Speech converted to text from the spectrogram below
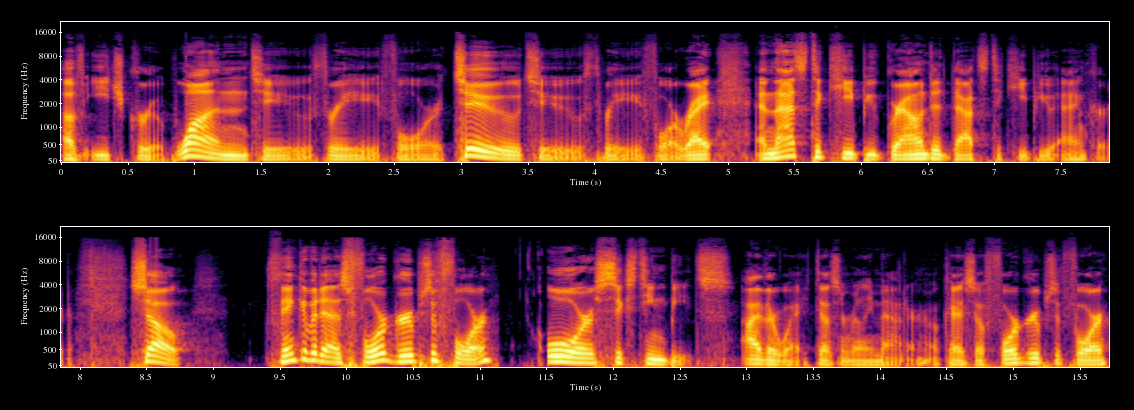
of each group. One, two, three, four, two, two, three, four, right? And that's to keep you grounded, that's to keep you anchored. So think of it as four groups of four or 16 beats. Either way, doesn't really matter. Okay, so four groups of four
